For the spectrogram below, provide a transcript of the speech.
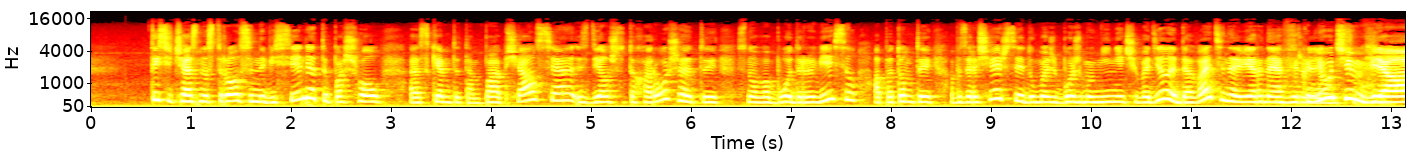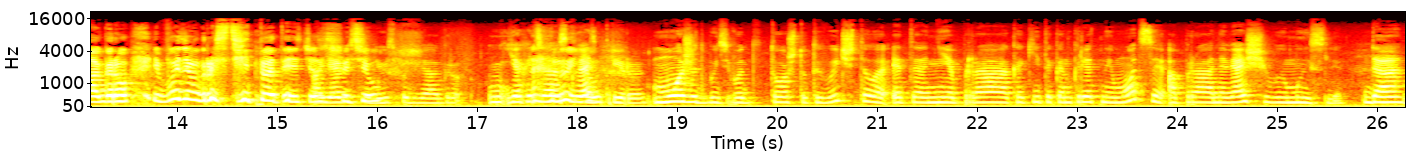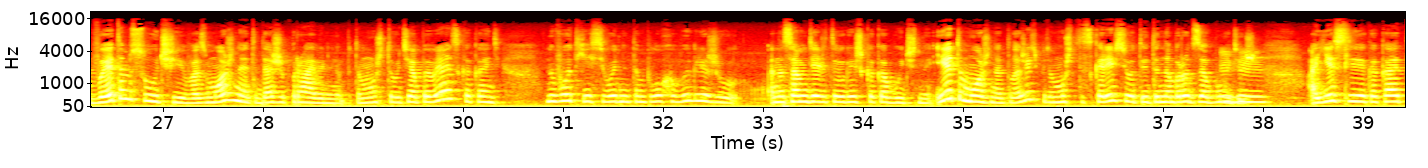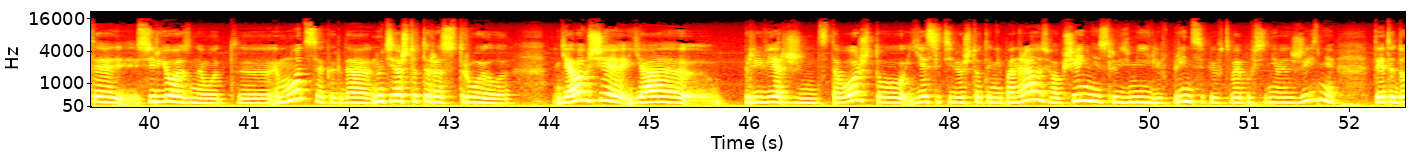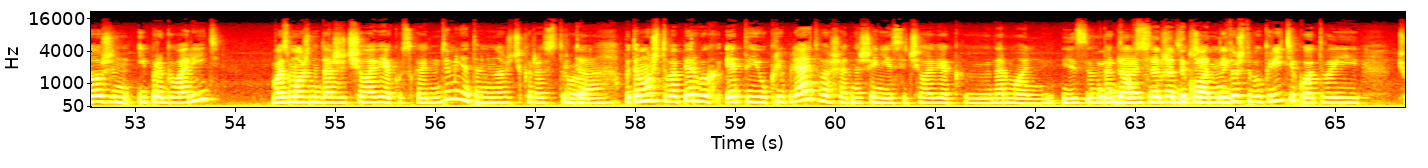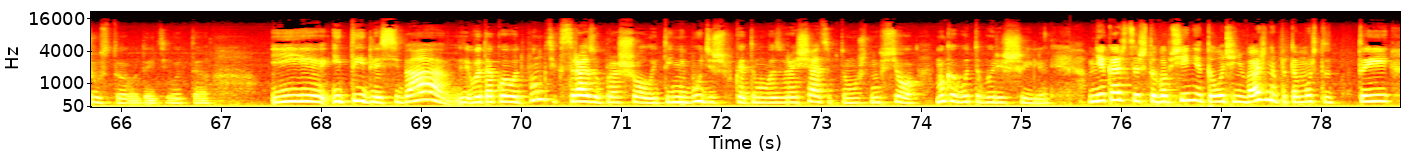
Ты сейчас настроился на веселье, ты пошел э, с кем-то там пообщался, сделал что-то хорошее, ты снова бодр и весел, а потом ты возвращаешься и думаешь, боже мой, мне нечего делать, давайте, наверное, Вернемся. включим Виагру и будем грустить. Ну, это я сейчас а шучу. я под Виагру. Я хотела ну, сказать, я утрирую. может быть, вот то, что ты вычитала, это не про какие-то конкретные эмоции, а про навязчивые мысли. Да. В этом случае, возможно, это даже правильно, потому что у тебя появляется какая-нибудь, ну вот, я сегодня там плохо выгляжу, а на самом деле ты выглядишь как обычно. И это можно отложить, потому что, скорее всего, ты это, наоборот, забудешь. Mm-hmm. А если какая-то серьезная вот э, эмоция, когда, ну, тебя что-то расстроило, я вообще, я приверженец того, что если тебе что-то не понравилось в общении с людьми или в принципе в твоей повседневной жизни, ты это должен и проговорить, возможно, даже человеку сказать, ну ты меня там немножечко расстроил. Да. Потому что, во-первых, это и укрепляет ваши отношения, если человек э, нормальный, если он готов да, слушать. Не то чтобы критику, а твои чувства вот эти вот и, и ты для себя вот такой вот пунктик сразу прошел, и ты не будешь к этому возвращаться, потому что, ну все, мы как будто бы решили. Мне кажется, что в общении это очень важно, потому что ты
